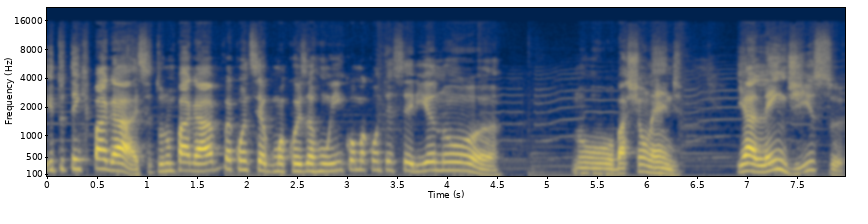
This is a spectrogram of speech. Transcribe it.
e tu tem que pagar. Se tu não pagar, vai acontecer alguma coisa ruim, como aconteceria no, no Bastion Land. E além disso,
